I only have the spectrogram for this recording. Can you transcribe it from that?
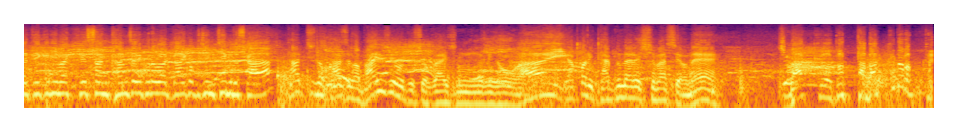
れ的には菊池さん完全にこれは外国人チームですか？タッチの数が倍以上でしょ外人組の方が、はい、やっぱり客慣れしてますよね。バックを取ったバックドロップ。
